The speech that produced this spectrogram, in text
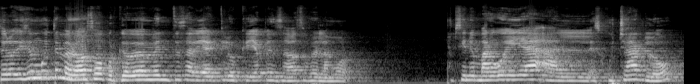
se lo dice muy temeroso porque obviamente sabía lo que ella pensaba sobre el amor. Sin embargo, ella al escucharlo,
